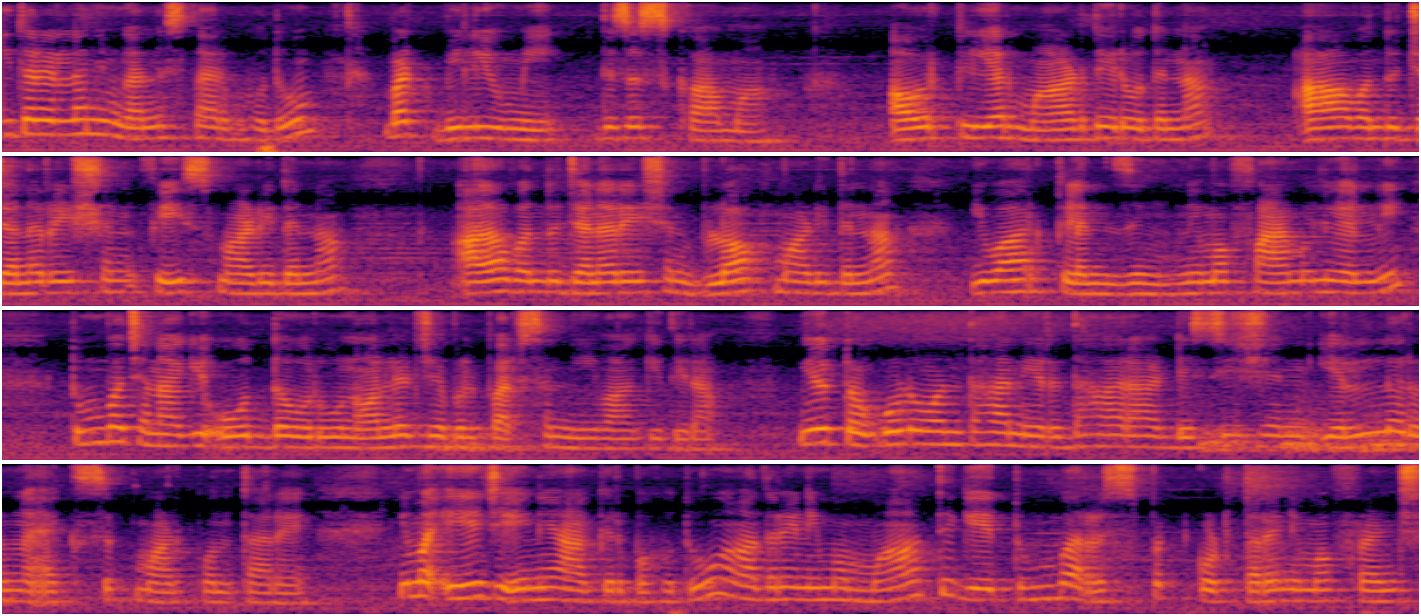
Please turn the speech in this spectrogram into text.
ಈ ಥರ ಎಲ್ಲ ನಿಮ್ಗೆ ಅನ್ನಿಸ್ತಾ ಇರಬಹುದು but believe me this is ಕಾಮ ಅವ್ರು ಕ್ಲಿಯರ್ ಮಾಡದೇ ಇರೋದನ್ನು, ಆ ಒಂದು ಜನರೇಷನ್ ಫೇಸ್ ಮಾಡಿದ್ದನ್ನು ಆ ಒಂದು ಜನರೇಷನ್ ಬ್ಲಾಕ್ ಮಾಡಿದ್ದನ್ನು ಯು ಆರ್ ಕ್ಲೆನ್ಸಿಂಗ್ ನಿಮ್ಮ ಫ್ಯಾಮಿಲಿಯಲ್ಲಿ ತುಂಬ ಚೆನ್ನಾಗಿ ಓದ್ದವರು ನಾಲೆಡ್ಜಬಲ್ ಪರ್ಸನ್ ನೀವಾಗಿದ್ದೀರಾ. ನೀವು ತಗೊಳ್ಳುವಂತಹ ನಿರ್ಧಾರ ಡೆಸಿಷನ್ ಎಲ್ಲರನ್ನು ಎಕ್ಸೆಪ್ಟ್ ಮಾಡ್ಕೊತಾರೆ. ನಿಮ್ಮ ಏಜ್ ಏನೇ ಆಗಿರಬಹುದು, ಆದರೆ ನಿಮ್ಮ ಮಾತಿಗೆ ತುಂಬ ರೆಸ್ಪೆಕ್ಟ್ ಕೊಡ್ತಾರೆ ನಿಮ್ಮ ಫ್ರೆಂಡ್ಸ್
